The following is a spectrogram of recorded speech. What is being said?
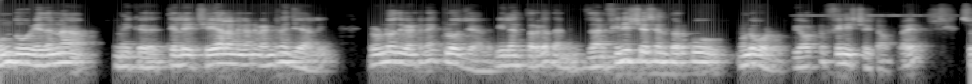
ముందు ఏదన్నా మీకు తెలియ చేయాలని కానీ వెంటనే చేయాలి. రెండోది వెంటనే క్లోజ్ చేయాలి. వీలైనంత త్వరగా దాన్ని దాన్ని ఫినిష్ చేసేంత వరకు ఉండకూడదు. You have to finish it off right so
